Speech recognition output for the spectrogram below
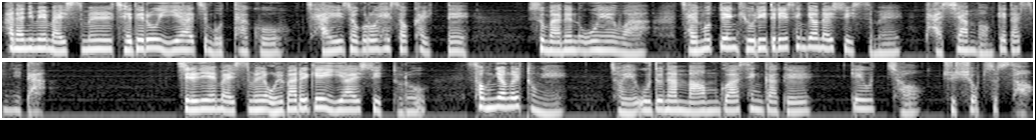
하나님의 말씀을 제대로 이해하지 못하고 자의적으로 해석할 때 수많은 오해와 잘못된 교리들이 생겨날 수 있음을 다시 한번 깨닫습니다. 진리의 말씀을 올바르게 이해할 수 있도록 성령을 통해 저의 우둔한 마음과 생각을 깨우쳐 주시옵소서.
